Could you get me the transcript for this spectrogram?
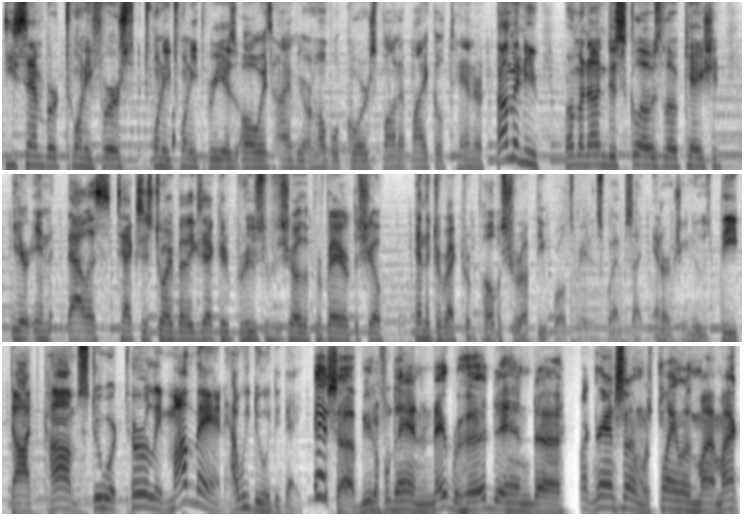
December 21st, 2023. As always, I'm your humble correspondent, Michael Tanner, coming to you from an undisclosed location here in Dallas, Texas, joined by the executive producer of the show, the purveyor of the show, and the director and publisher of the world's greatest website, EnergyNewsBeat.com. Stuart Turley, my man, how we doing today? It's a beautiful day in the neighborhood, and uh, my grandson was playing with my mic,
